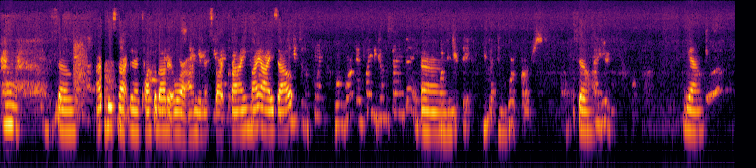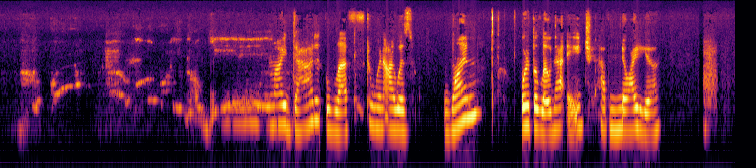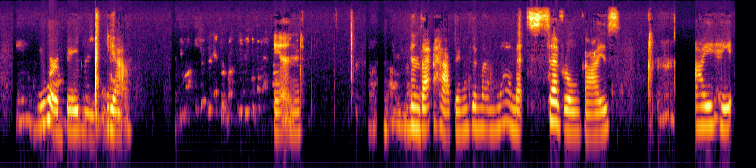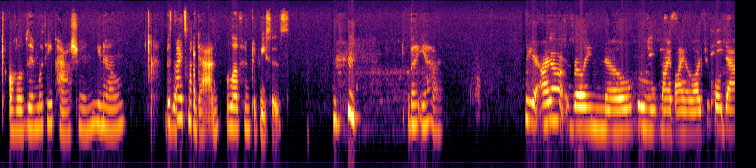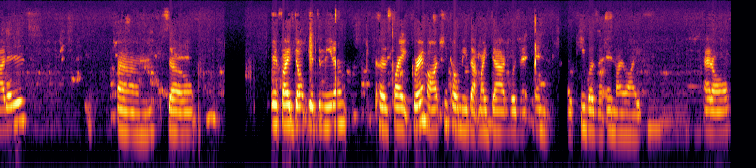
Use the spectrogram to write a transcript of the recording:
so, I'm just not gonna talk about it, or I'm gonna start crying my eyes out. Um, so, yeah. My dad left when I was one or below that age. Have no idea. You were a baby. Yeah. And then that happened. Then my mom met several guys. I hate all of them with a passion, you know. Besides my dad, love him to pieces. But yeah. See, I don't really know who my biological dad is. Um, so if I don't get to meet him, because my grandma, she told me that my dad wasn't in, like, he wasn't in my life at all.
